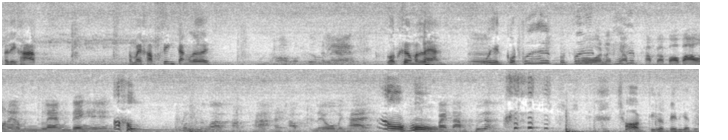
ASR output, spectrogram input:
สวัสดีครับทำไมขับซิ่งจังเลยอ๋อเครื่องมันแรงรถเครื่องมันแรงเออโอ้ยเห็นกดฟืดกดฟืโอ้ดนะขับขับแบบเบาๆนะมันแรงมันเด้งเองโอ้โห คนนึกว่าขับช้าใครขับ เร็วไม่ใช่ โอ้โห ไปตามเครื่อง ชอบจริงกันเป็นกันดิ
